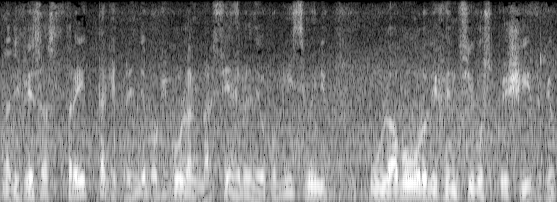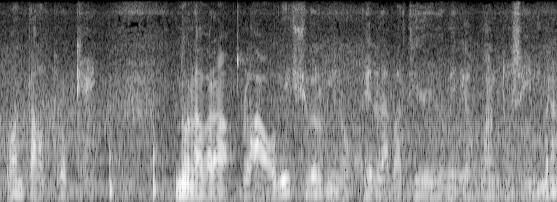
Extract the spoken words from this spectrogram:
una difesa stretta che prende pochi gol, al Marsiane prende pochissimi, quindi un lavoro difensivo specifico e quant'altro ok non avrà Vlaovic, perlomeno per la partita di domenica quanto sembra,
